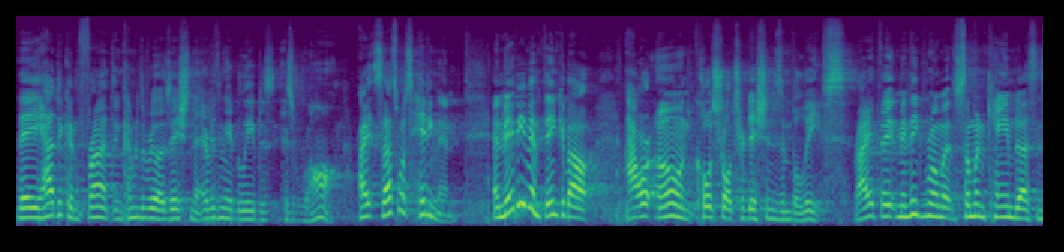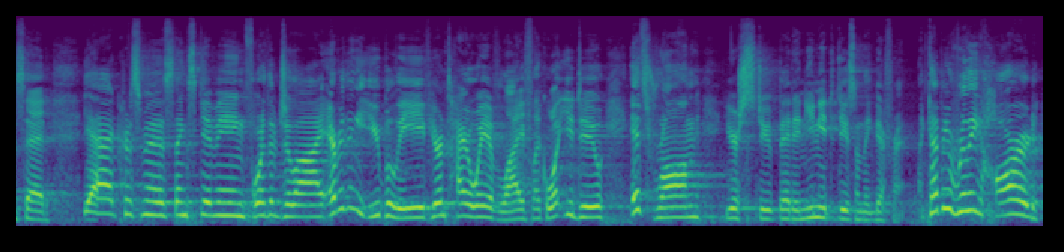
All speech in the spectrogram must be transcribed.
they had to confront and come to the realization that everything they believed is, is wrong, right? So that's what's hitting them. And maybe even think about our own cultural traditions and beliefs, right? I mean, think for a moment, someone came to us and said, yeah, Christmas, Thanksgiving, 4th of July, everything that you believe, your entire way of life, like what you do, it's wrong, you're stupid, and you need to do something different. Like, that'd be really hard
